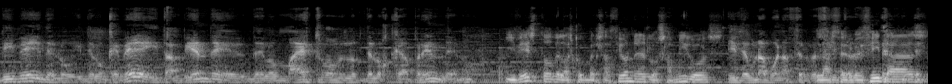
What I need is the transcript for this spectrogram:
vive y de lo, y de lo que ve y también de, de los maestros, de los, de los que aprende, ¿no? Y de esto, de las conversaciones, los amigos, Y de una buena cervecita. las cervecitas,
